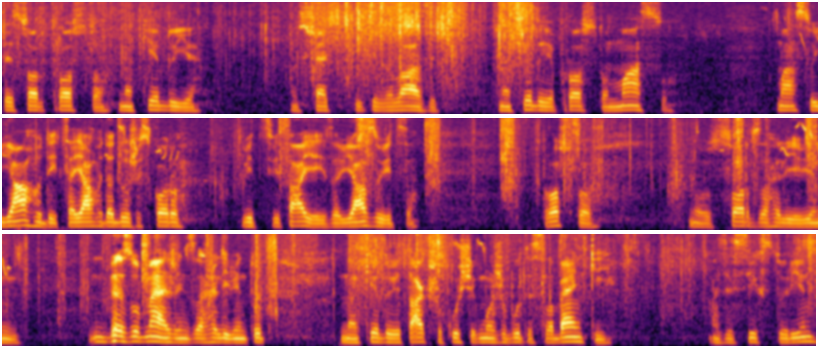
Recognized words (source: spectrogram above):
Цей сорт просто накидує. Ось ще тільки вилазить, накидає просто масу, масу ягоди. І ця ягода дуже скоро відцвітає і зав'язується. Просто ну, сорт взагалі, він без обмежень взагалі. Він тут накидує так, що кущик може бути слабенький, а зі всіх сторін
